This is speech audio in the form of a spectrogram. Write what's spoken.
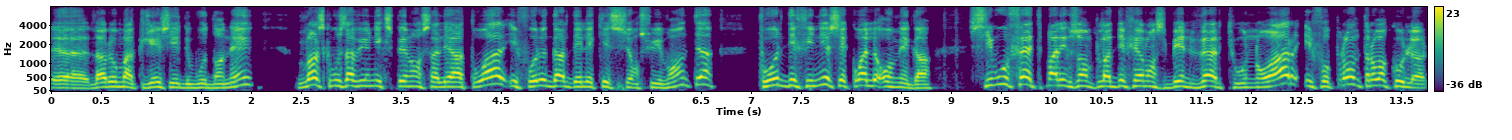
euh, la remarque que j'ai essayé de vous donner, lorsque vous avez une expérience aléatoire, il faut regarder les questions suivantes pour définir c'est quoi le oméga. Si vous faites par exemple la différence bien verte ou noire, il faut prendre trois couleurs.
